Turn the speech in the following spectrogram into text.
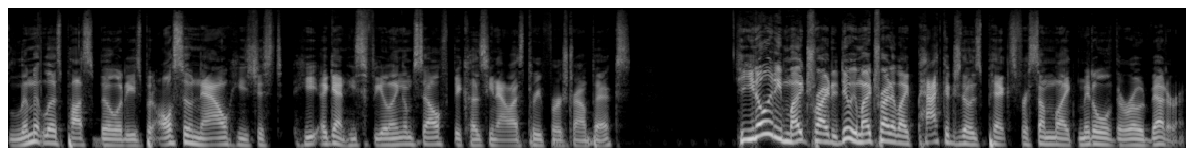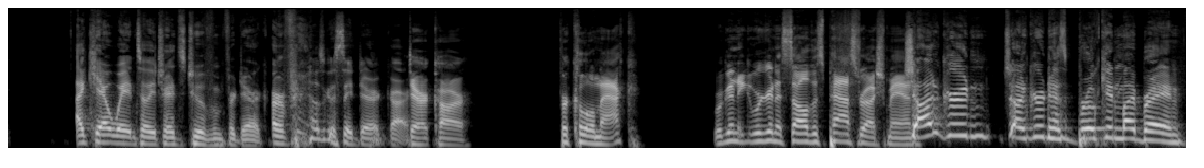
limitless possibilities, but also now he's just he again he's feeling himself because he now has three first round picks. He, you know what he might try to do? He might try to like package those picks for some like middle of the road veteran. I can't wait until he trades two of them for Derek. Or for, I was going to say Derek Carr. Derek Carr for Khalil Mack. We're gonna we're gonna solve this pass rush, man. Jon Gruden. Jon Gruden has broken my brain.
